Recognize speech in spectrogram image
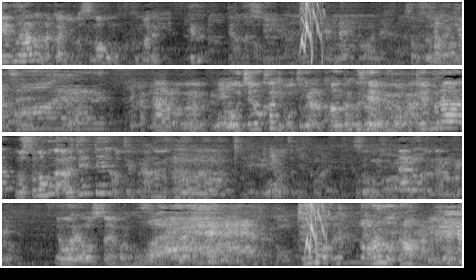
手ぶらの中に今スマホも含まれてるって話そうそうなるほどなるほどお家の鍵持つぐらいの感覚で手ぶらもうスマホがある前提での手ぶら。うん。うん。荷物に含まれるそうなるほどなるほどで我らおっさん。やからほら手もあるもん。なみたいな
